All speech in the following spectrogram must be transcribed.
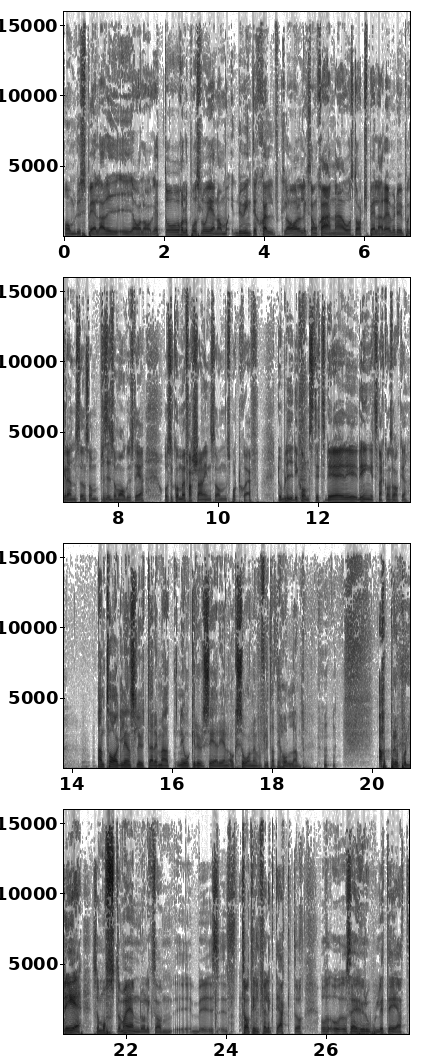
om du spelar i, i A-laget och håller på att slå igenom. Du är inte självklar liksom stjärna och startspelare, men du är på gränsen som, precis som August är. Och så kommer farsan in som sportchef. Då blir det konstigt. Det, det, det är inget snack om saken. Antagligen slutar det med att ni åker ur serien och sonen får flytta till Holland. Apropå det så måste man ju ändå liksom eh, ta tillfället i akt och, och, och, och säga hur roligt det är att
